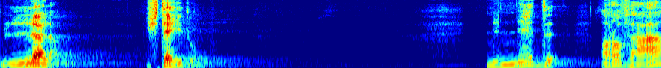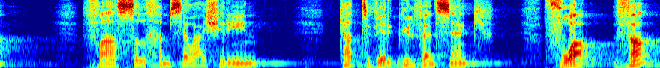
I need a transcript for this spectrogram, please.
لا لا. اجتهدوا. نناد رفع فاصل خمسة وعشرين quatre virgule vingt-cinq fois vingt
